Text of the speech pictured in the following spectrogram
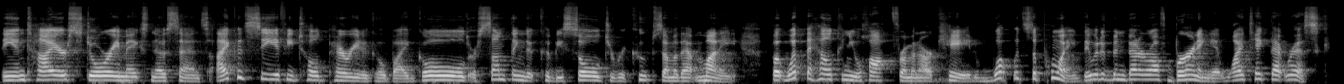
The entire story makes no sense. I could see if he told Perry to go buy gold or something that could be sold to recoup some of that money. But what the hell can you hawk from an arcade? What was the point? They would have been better off burning it. Why take that risk?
